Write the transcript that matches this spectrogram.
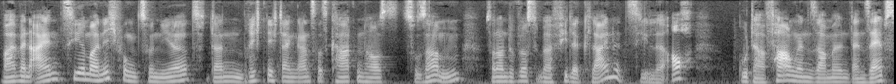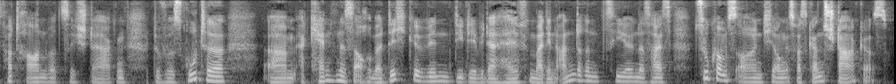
Weil wenn ein Ziel mal nicht funktioniert, dann bricht nicht dein ganzes Kartenhaus zusammen, sondern du wirst über viele kleine Ziele auch gute Erfahrungen sammeln, dein Selbstvertrauen wird sich stärken, du wirst gute ähm, Erkenntnisse auch über dich gewinnen, die dir wieder helfen bei den anderen Zielen. Das heißt, Zukunftsorientierung ist was ganz Starkes.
